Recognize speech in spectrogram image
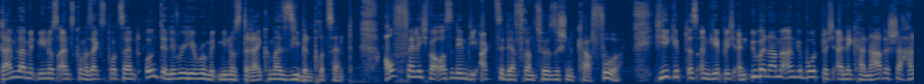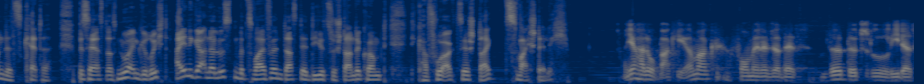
Daimler mit minus 1,6 Prozent und Delivery Hero mit minus 3,7 Prozent. Auffällig war außerdem die Aktie der französischen Carrefour. Hier gibt es angeblich ein Übernahmeangebot durch eine kanadische Handelskette. Bisher ist das nur ein Gerücht. Einige Analysten bezweifeln, dass der Deal zustande kommt. Die Carrefour-Aktie steigt zweistellig. Ja, hallo, Baki Irmak, Fondsmanager des The Digital Leaders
